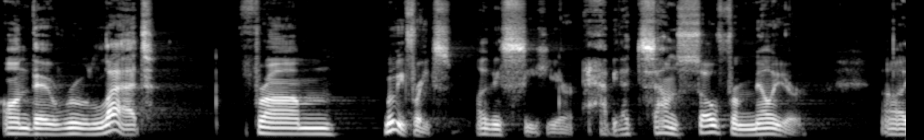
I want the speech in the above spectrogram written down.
on the roulette from Movie Freaks. Let me see here. Abby, that sounds so familiar. Uh,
